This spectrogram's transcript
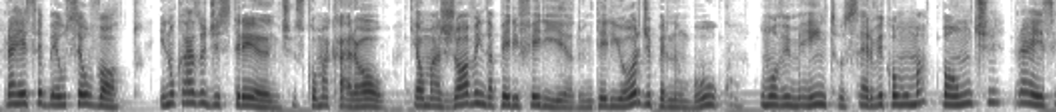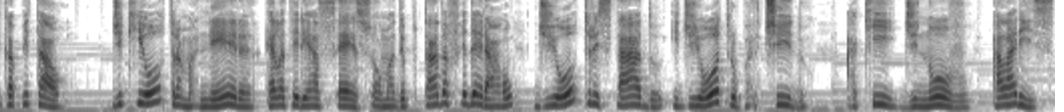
para receber o seu voto. E no caso de estreantes como a Carol, que é uma jovem da periferia do interior de Pernambuco, o movimento serve como uma ponte para esse capital. De que outra maneira ela teria acesso a uma deputada federal de outro estado e de outro partido? Aqui, de novo, a Larissa.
